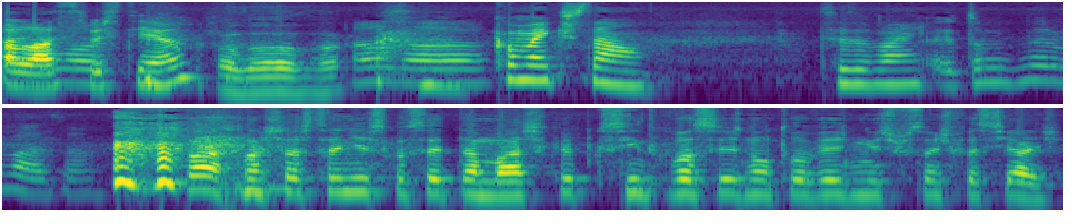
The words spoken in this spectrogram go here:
Olá, Sebastião. Olá, olá. Olá. Como é que estão? Tudo bem? Eu estou muito nervosa. Pá, mas só estranho esse conceito da máscara porque sinto que vocês não estão a ver as minhas expressões faciais.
